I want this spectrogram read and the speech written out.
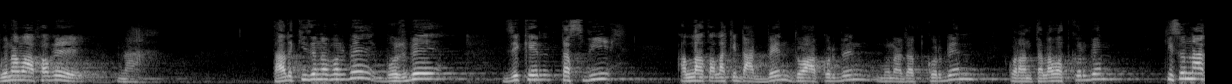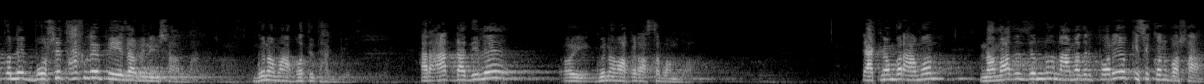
গুনা মাফ হবে? না। তাহলে কি জন্য বসবে? বসবে জিকের তসবি আল্লাহ তালাকে ডাকবেন, দোয়া করবেন, মোনাজাত করবেন, কোরআন তালাবাত করবেন। কিছু না করলে বসে থাকলে পেয়ে যাবেন ইনশাআল্লাহ। গুনা মাফ হতে থাকবে। আর আড্ডা দিলে ওই গুনা মাফের রাস্তা বন্ধ। এক নম্বর আমল, নামাজের জন্য, নামাজের পরেও কিছুক্ষণ বসা।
